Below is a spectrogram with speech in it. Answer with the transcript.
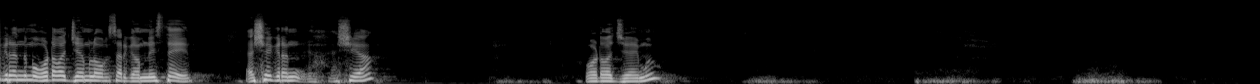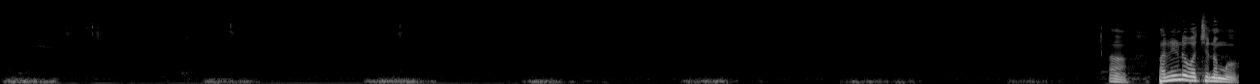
గ్రంథము ఒకటవ అధ్యాయంలో ఒకసారి గమనిస్తే యశయ గ్రంథ యషయా? ఒకటవ పన్నెండు వచనము.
